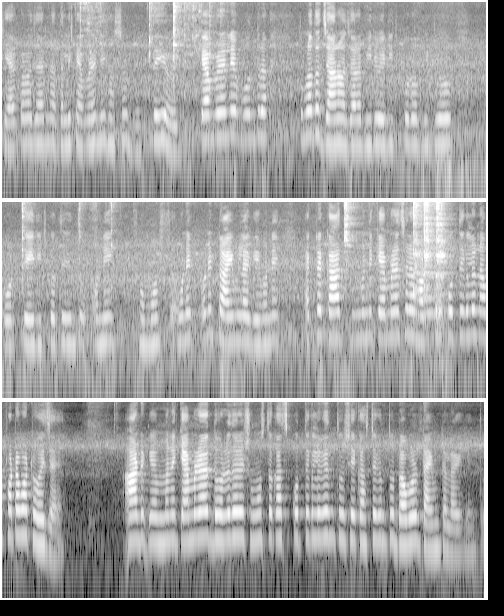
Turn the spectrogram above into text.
শেয়ার করা যায় না। তাহলে ক্যামেরা নিয়ে সবসময় ঘুরতেই হবে। ক্যামেরা নিয়ে বন্ধুরা, তোমরা তো জানো, যারা ভিডিও এডিট করো ভিডিও করতে এডিট করতে কিন্তু অনেক সমস্যা, অনেক অনেক টাইম লাগে। মানে একটা কাজ মানে ক্যামেরা ছাড়া হট করে করতে গেলে না ফটাফট হয়ে যায়। আর মানে ক্যামেরা ধরে ধরে সমস্ত কাজ করতে গেলে কিন্তু সেই কাজটা কিন্তু ডবল টাইমটা লাগে কিন্তু।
